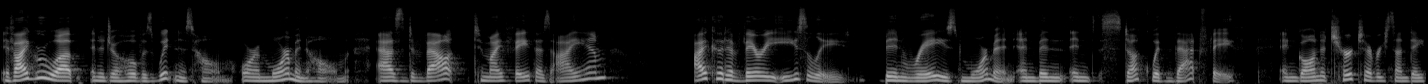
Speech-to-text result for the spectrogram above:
If I grew up in a Jehovah's Witness home or a Mormon home, as devout to my faith as I am, I could have very easily been raised Mormon and been and stuck with that faith and gone to church every Sunday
